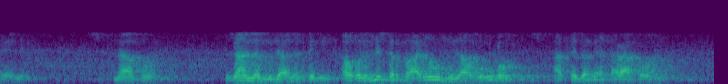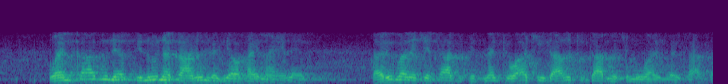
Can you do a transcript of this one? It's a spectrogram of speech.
ویلې لا هو ځان له مولا نه تللی او خو مصر فارو مولا هو هو عقیده به خراب وانه وان کادو لیفتنونک عن الذی اوحینا الیک قریب ده چې تاسو فتنه کې واچي دا کتاب نه چې موای کوي تاسو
